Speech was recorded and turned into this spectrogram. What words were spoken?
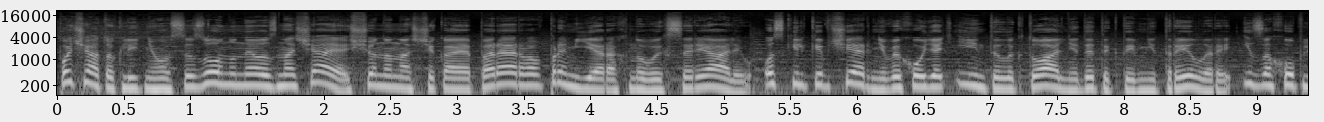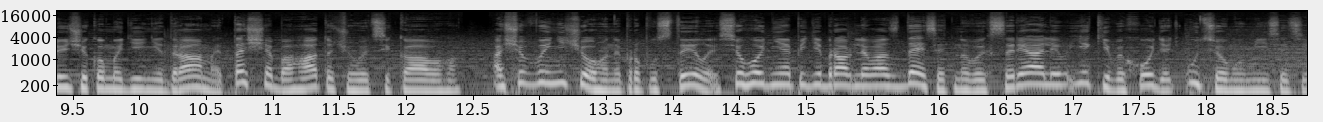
Початок літнього сезону не означає, що на нас чекає перерва в прем'єрах нових серіалів, оскільки в червні виходять і інтелектуальні детективні трилери, і захоплюючі комедійні драми, та ще багато чого цікавого. А щоб ви нічого не пропустили, сьогодні я підібрав для вас 10 нових серіалів, які виходять у цьому місяці.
